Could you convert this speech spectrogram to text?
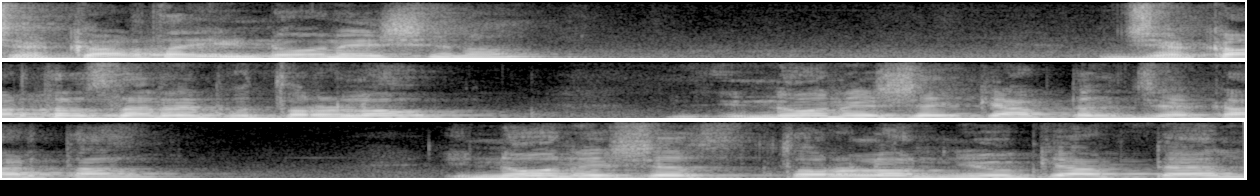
జకార్తా ఇండోనేషియనా? జకార్తా సార్ రేపు త్వరలో ఇండోనేషియా క్యాపిటల్ జకార్తా? ఇండోనేషియా త్వరలో న్యూ క్యాపిటల్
